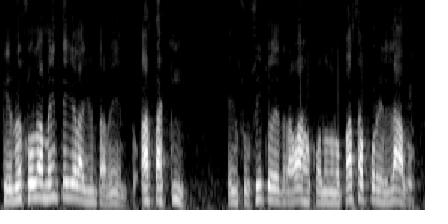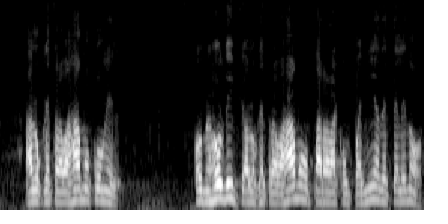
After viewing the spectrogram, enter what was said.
que no es solamente en el ayuntamiento, hasta aquí, en su sitio de trabajo, cuando nos pasa por el lado a lo que trabajamos con él, o mejor dicho, a los que trabajamos para la compañía de Telenor,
